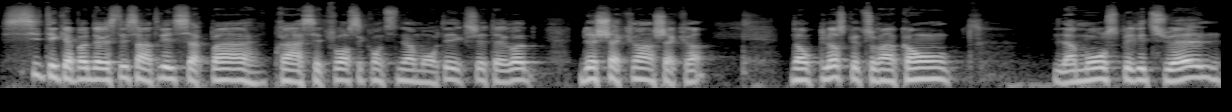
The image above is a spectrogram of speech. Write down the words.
Si tu es capable de rester centré, le serpent prend assez de force et continue à monter, etc., de chakra en chakra. Donc, lorsque tu rencontres l'amour spirituel,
